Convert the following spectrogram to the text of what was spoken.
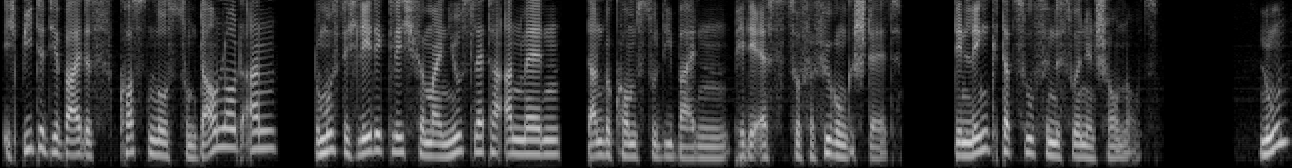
Ich biete dir beides kostenlos zum Download an Du musst dich lediglich für mein Newsletter anmelden, dann bekommst du die beiden PDFs zur Verfügung gestellt. Den Link dazu findest du in den Show Notes. Nun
